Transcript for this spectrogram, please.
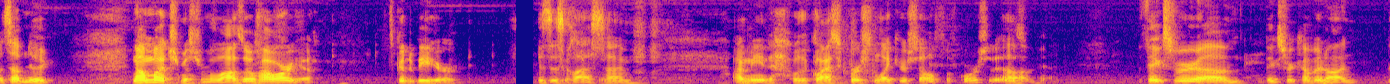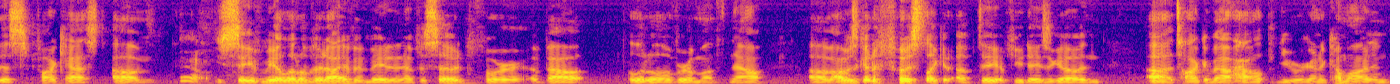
What's up, Nick? Not much, Mr. Milazzo. How are you? It's good to be here. Is this class time? I mean, with a classic person like yourself, of course it is. Oh man. Thanks for um thanks for coming on this podcast. Um yeah. you saved me a little bit. I haven't made an episode for about a little over a month now. Um, I was gonna post like an update a few days ago and uh, talk about how you were gonna come on, and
